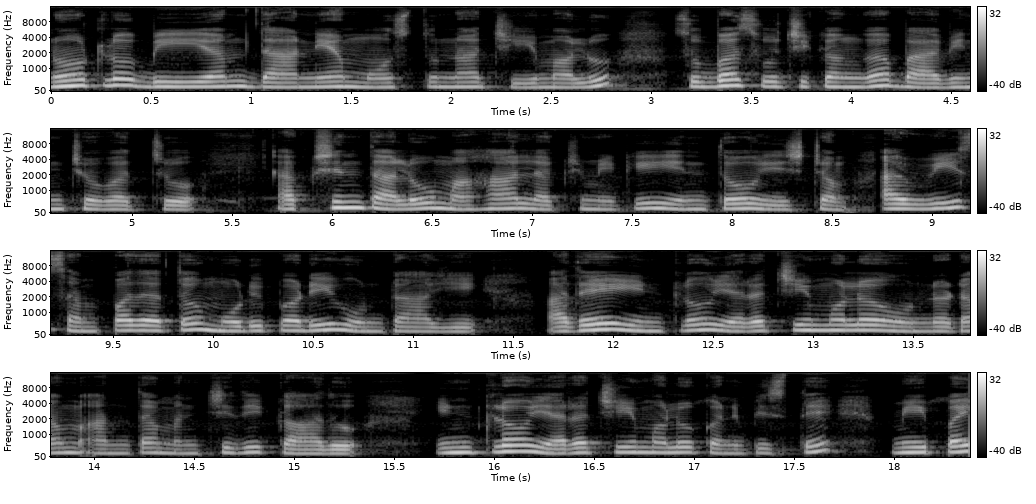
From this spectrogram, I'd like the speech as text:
నోట్లో బియ్యం ధాన్యం మోస్తున్న చీమలు శుభ సూచికంగా భావించవచ్చు. అక్షింతలు మహాలక్ష్మికి ఎంతో ఇష్టం. అవి సంపదతో ముడిపడి ఉంటాయి. అదే ఇంట్లో ఎర్రచీమలు ఉండటం అంత మంచిది కాదు. ఇంట్లో ఎర్రచీమలు కనిపిస్తే మీపై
